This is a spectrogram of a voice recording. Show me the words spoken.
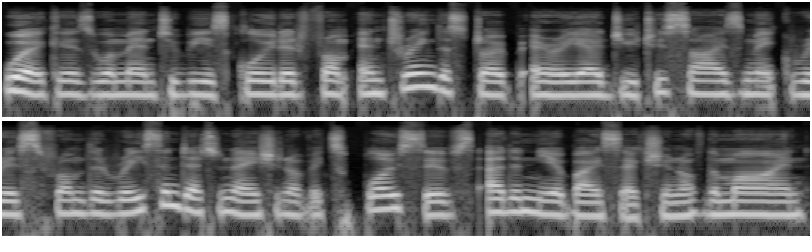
Workers were meant to be excluded from entering the stope area due to seismic risks from the recent detonation of explosives at a nearby section of the mine.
